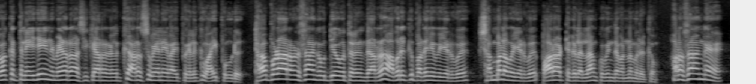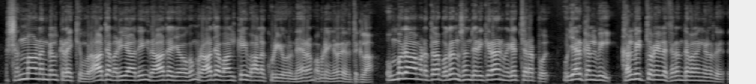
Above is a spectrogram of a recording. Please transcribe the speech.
துவக்கத்திலேயே இந்த மீனராசிக்காரர்களுக்கு அரசு வேலை வாய்ப்புகளுக்கு வாய்ப்பு உண்டு தகப்பனார் அரசாங்க உத்தியோகத்தில் இருந்தாரோ அவருக்கு பதவி உயர்வு சம்பள உயர்வு பாராட்டுகள் எல்லாம் குவிந்த வண்ணம் இருக்கும். அரசாங்க சன்மானங்கள் கிடைக்கும். ராஜ மரியாதை ராஜ யோகம் ராஜ வாழ்க்கை வாழக்கூடிய ஒரு நேரம் அப்படிங்கிறத எடுத்துக்கலாம். ஒன்பதாம் இடத்துல புதன் சஞ்சரிக்கிறார் மிகச்சிறப்பு உயர்கல்வி கல்வித்துறையில் சிறந்து விளங்குகிறது.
